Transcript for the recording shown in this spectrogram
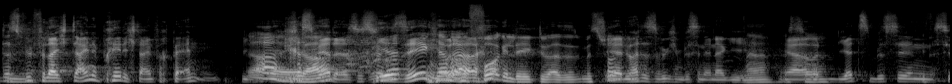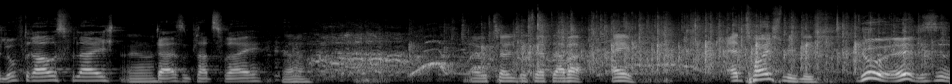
dass hm. wir vielleicht deine Predigt einfach beenden. Ja, krass ja. wäre das. Das ist ein Segen, Ich habe auch vorgelegt, du. Also, du schon ja, du hattest wirklich ein bisschen Energie. Ja, ja aber jetzt ein bisschen ist die Luft raus vielleicht. Ja. Da ist ein Platz frei. Ja. Ja, Challenge accepted. Aber ey, enttäusch mich nicht. Du, ey, das ist,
